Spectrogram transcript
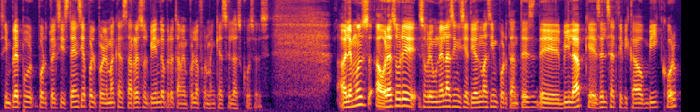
Simple por, por tu existencia, por el problema que estás resolviendo, pero también por la forma en que haces las cosas. Hablemos ahora sobre, sobre una de las iniciativas más importantes de B-Lab, que es el certificado B Corp.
